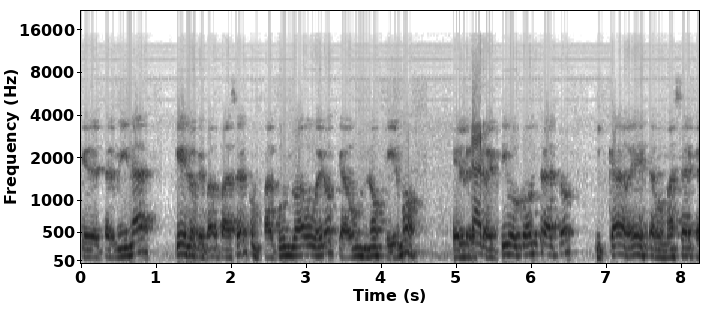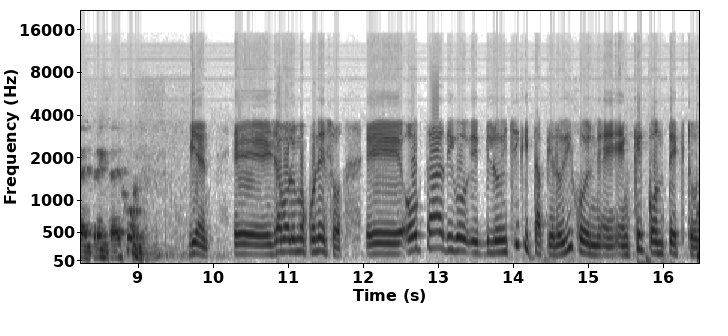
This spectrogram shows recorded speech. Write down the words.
que determinar qué es lo que va a pasar con Facundo Agüero, que aún no firmó el respectivo contrato y cada vez estamos más cerca del 30 de junio. Bien, eh, ya volvemos con eso. Eh, Octa, digo, eh, lo de Chiquitapia, ¿lo dijo en, qué contexto?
